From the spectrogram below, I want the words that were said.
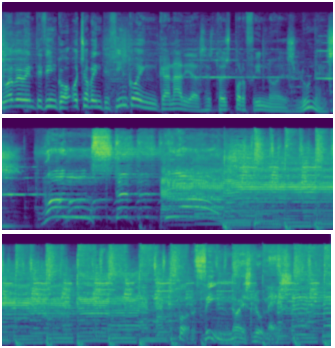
9.25, 8.25 en Canarias. Esto es por fin, no es lunes. Por fin no es lunes.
